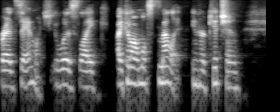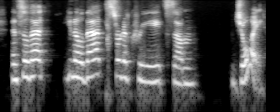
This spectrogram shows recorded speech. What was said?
bread sandwich. It was like I could almost smell it in her kitchen. And so that, you know, that sort of creates some joy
